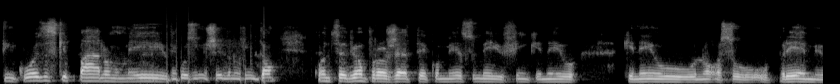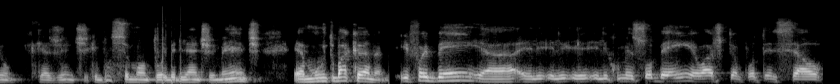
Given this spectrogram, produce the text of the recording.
tem coisas que param no meio, tem coisas que não chegam no fim. Então, quando você vê um projeto ter começo, meio e fim, que nem o, que nem o nosso o prêmio que a gente que você montou brilhantemente é muito bacana e foi bem ele, ele, ele começou bem eu acho que tem um potencial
